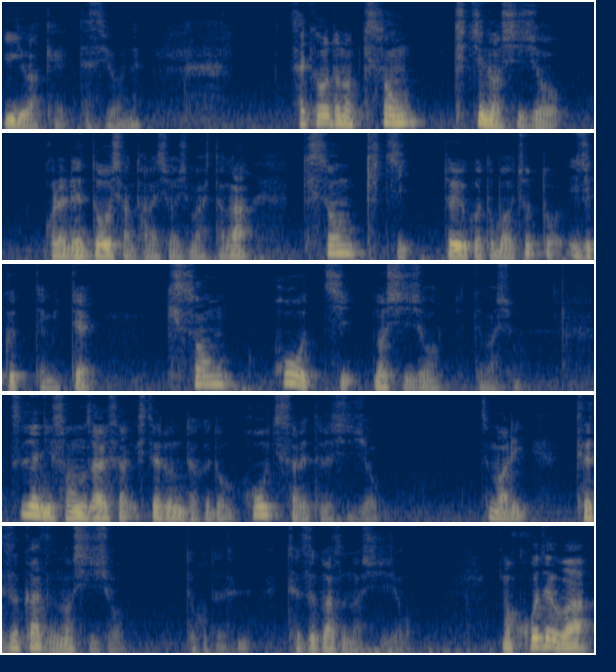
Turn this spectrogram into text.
いいわけですよね。先ほどの既存基地の市場これレッドオーシャンと話をしましたが既存基地という言葉をちょっといじくってみて既存放置の市場って言ってみましょう。すでに存在してるんだけど放置されてる市場。つまり手づかずの市場。ってことですね。手づかずの市場、まあ、ここでは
